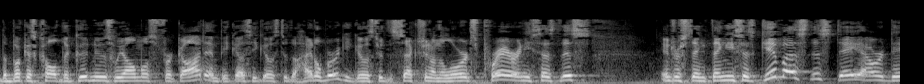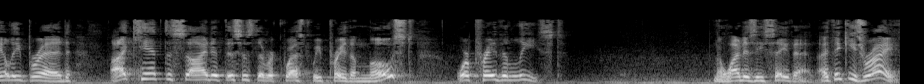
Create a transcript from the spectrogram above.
The book is called The Good News We Almost Forgot, and because he goes through the Heidelberg, he goes through the section on the Lord's Prayer, and he says this interesting thing. He says, give us this day our daily bread. I can't decide if this is the request we pray the most or pray the least. Now why does he say that? I think he's right.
